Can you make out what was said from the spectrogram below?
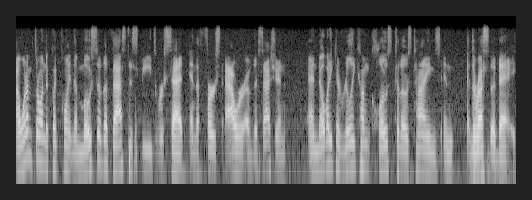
I want to throw in the quick point that most of the fastest speeds were set in the first hour of the session, and nobody could really come close to those times in the rest of the day.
